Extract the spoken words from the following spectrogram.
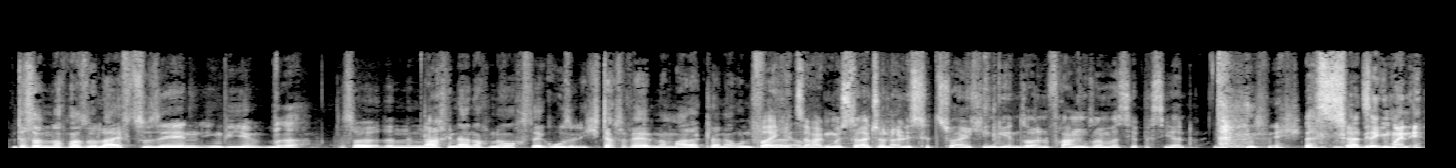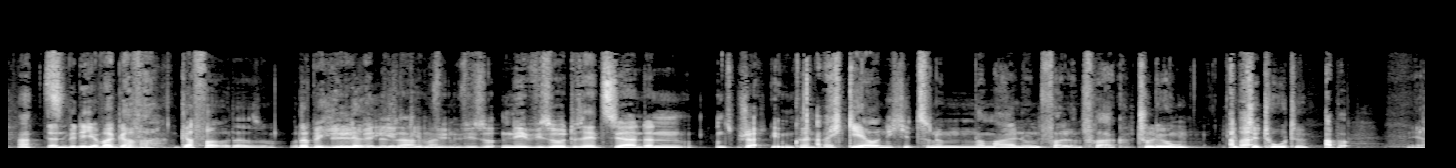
Und das dann nochmal so live zu sehen, irgendwie, das war dann im Nachhinein auch noch sehr gruselig. Ich dachte, das wäre halt ein normaler kleiner Unfall. Weil ich jetzt sagen müsste, als Journalist hättest du eigentlich hingehen sollen und fragen sollen, was hier passiert. Das ist tatsächlich mein Ernst. Dann bin ich aber Gaffer, Gaffer oder so. Oder behindere du irgendjemanden. Wieso? Nee, wieso? Du hättest ja dann uns Bescheid geben können. aber ich gehe auch nicht hier zu einem normalen Unfall und frage, Entschuldigung, gibt's Aber- hier Tote? aber Ja.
